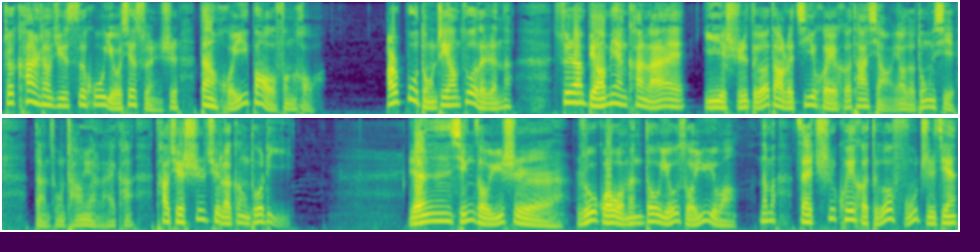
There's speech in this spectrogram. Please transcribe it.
这看上去似乎有些损失，但回报丰厚。而不懂这样做的人呢？虽然表面看来一时得到了机会和他想要的东西，但从长远来看，他却失去了更多利益。人行走于世，如果我们都有所欲望，那么在吃亏和得福之间，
